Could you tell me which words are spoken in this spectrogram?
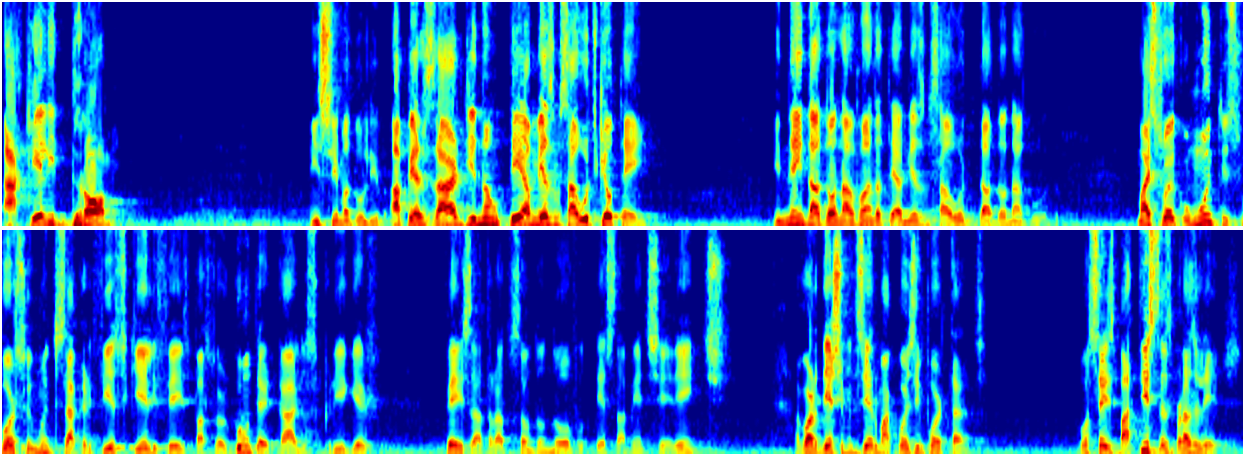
Aquele drome em cima do livro, apesar de não ter a mesma saúde que eu tenho. E nem da dona Wanda ter a mesma saúde da dona Guda. Mas foi com muito esforço e muito sacrifício que ele fez, pastor Gunther Carlos Krieger, fez a tradução do Novo Testamento xerente. Agora deixe-me dizer uma coisa importante. Vocês batistas brasileiros,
